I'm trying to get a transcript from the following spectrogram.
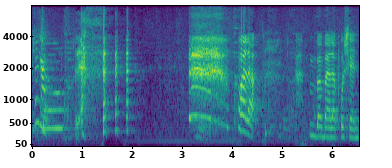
Voilà. Bye bye à la prochaine.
